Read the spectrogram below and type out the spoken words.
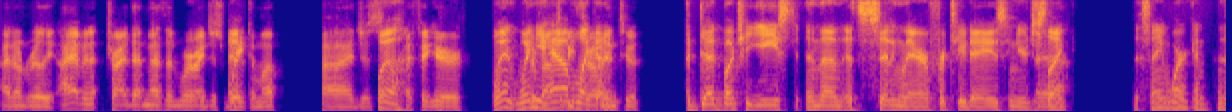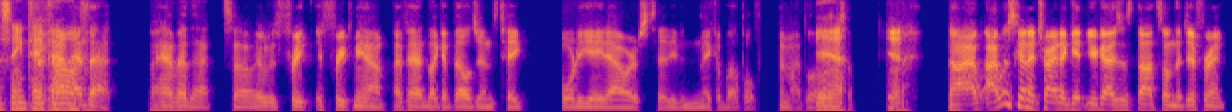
I don't really. I haven't tried that method where I just wake yeah. them up. I just. Well, I figure when when you have like a into, a dead bunch of yeast and then it's sitting there for two days and you're just yeah. like, this ain't working. This ain't taking I've off. had that. I have had that. So it was freak. It freaked me out. I've had like a Belgians take 48 hours to even make a bubble in my blow. Yeah. So. Yeah. Now I, I was going to try to get you guys' thoughts on the different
